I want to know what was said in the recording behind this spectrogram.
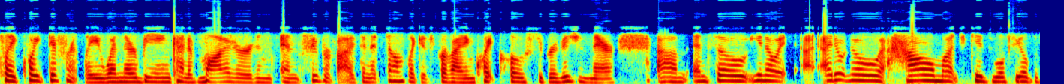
play quite differently when they're being kind of monitored and, and supervised, and it sounds like it's providing quite close supervision there. Um, and so, you know, I don't know how much kids will feel the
